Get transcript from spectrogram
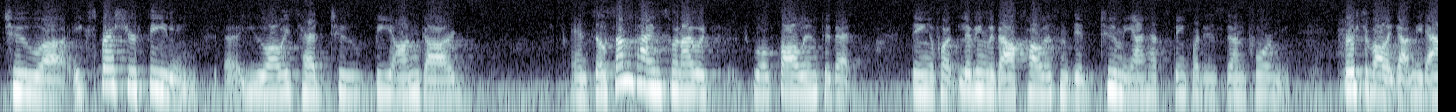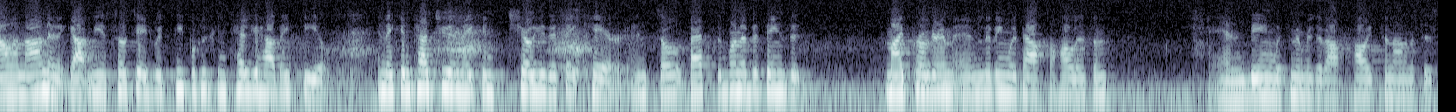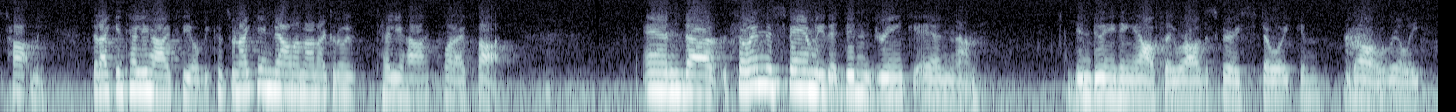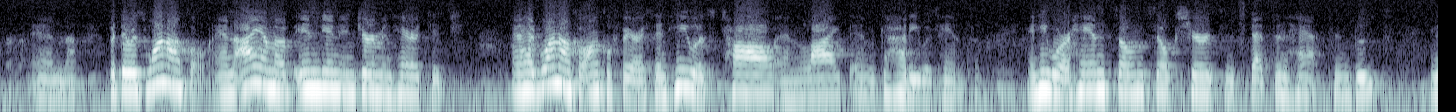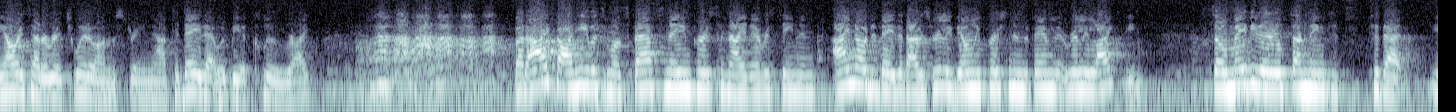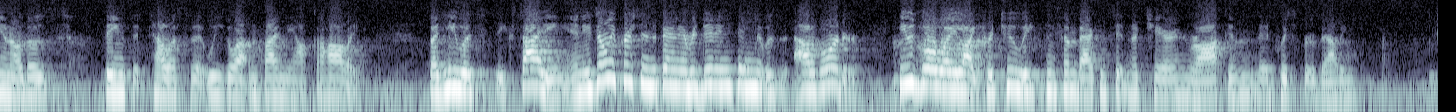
to uh, express your feelings. Uh, you always had to be on guard. And so sometimes when I would will fall into that thing of what living with alcoholism did to me, I have to think what it has done for me. First of all, it got me to Al-Anon, and it got me associated with people who can tell you how they feel. And they can touch you, and they can show you that they care. And so that's one of the things that my program and living with alcoholism and being with members of Alcoholics Anonymous has taught me. That I can tell you how I feel, because when I came to Al-Anon, I could always tell you how what I thought. And uh, so in this family that didn't drink and um, didn't do anything else. They were all just very stoic and dull, really. And uh, but there was one uncle, and I am of Indian and German heritage. And I had one uncle, Uncle Ferris, and he was tall and lithe, and God, he was handsome. And he wore hand-sewn silk shirts and Stetson hats and boots. And he always had a rich widow on the string. Now, today that would be a clue, right? but I thought he was the most fascinating person I had ever seen. And I know today that I was really the only person in the family that really liked him. So maybe there is something to, to that, you know, those things that tell us that we go out and find the alcoholic. But he was exciting, and he's the only person in the family that ever did anything that was out of order. He would go away like for two weeks and come back and sit in a chair and rock, and they'd whisper about him.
